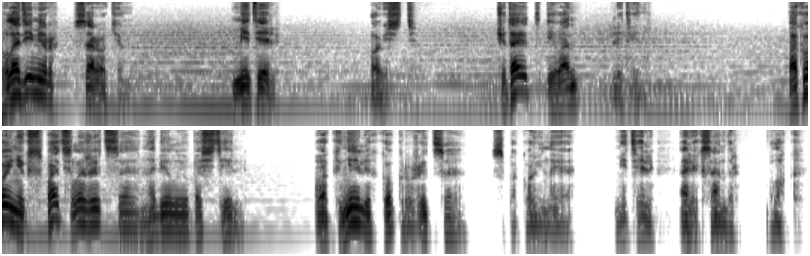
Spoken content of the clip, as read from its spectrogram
Владимир Сорокин. Метель. Повесть. Читает Иван Литвинов. Покойник спать ложится на белую постель. В окне легко кружится спокойная метель. Александр Блок.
